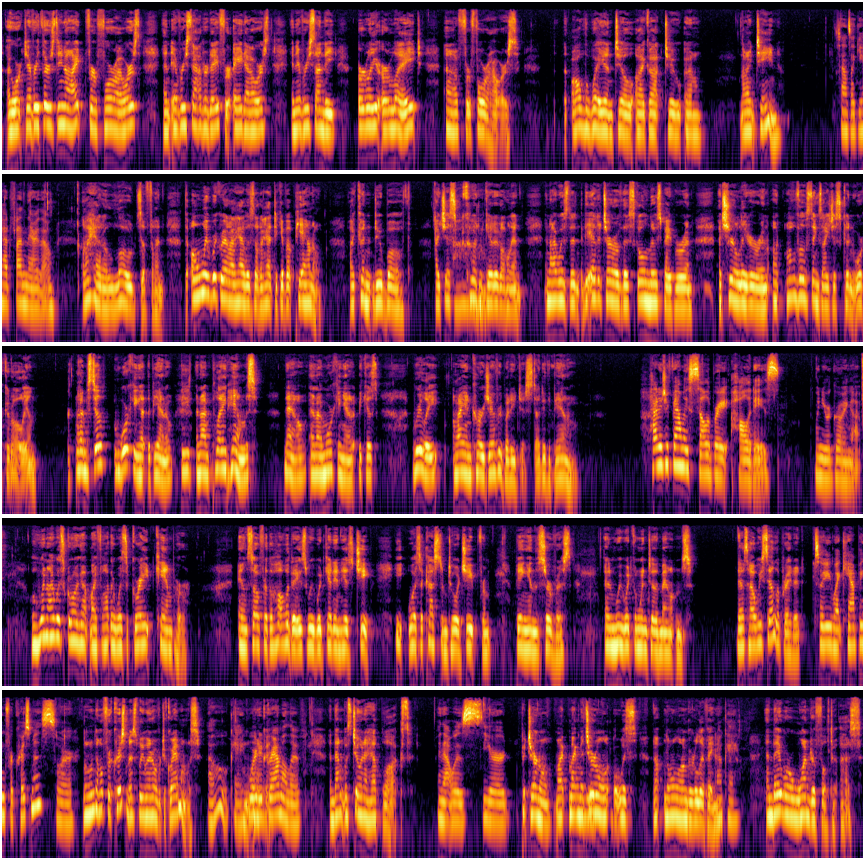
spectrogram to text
I worked every Thursday night for four hours, and every Saturday for eight hours, and every Sunday early or late uh, for four hours, all the way until I got to um, 19. sounds like you had fun there, though. I had a loads of fun. The only regret I have is that I had to give up piano. I couldn't do both. I just couldn't get it all in. And I was the, the editor of the school newspaper and a cheerleader and uh, all those things. I just couldn't work it all in. I'm still working at the piano and I'm playing hymns now and I'm working at it because really I encourage everybody to study the piano. How did your family celebrate holidays when you were growing up? Well, when I was growing up, my father was a great camper. And so for the holidays, we would get in his Jeep. He was accustomed to a Jeep from being in the service, and we would go into the mountains. That's how we celebrated. So you went camping for Christmas, or Oh, no, for Christmas, we went over to Grandma's, oh, okay. Where did. Grandma live? and that was two and a half blocks. And that was your Paternal, my, my maternal was not, no longer living. okay. and they were wonderful to us.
